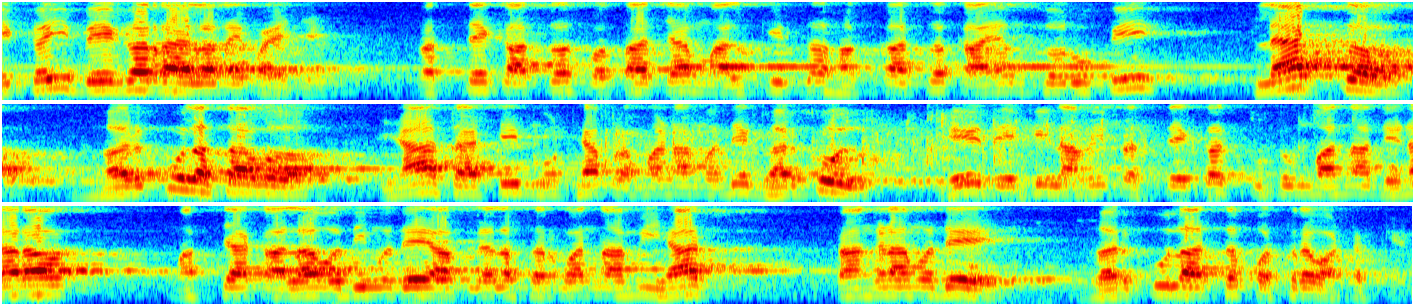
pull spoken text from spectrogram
एकही बेघर राहायला नाही पाहिजे. प्रत्येकाचं स्वतःच्या मालकीचं हक्काचं कायमस्वरूपी स्लॅबचं घरकुल असावं. ह्यासाठी मोठ्या प्रमाणामध्ये घरकुल हे देखील आम्ही प्रत्येकच कुटुंबांना देणार आहोत. मागच्या कालावधीमध्ये आपल्याला सर्वांना आम्ही ह्याच प्रांगणामध्ये घरकुलाचं पत्र वाटप केलं.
